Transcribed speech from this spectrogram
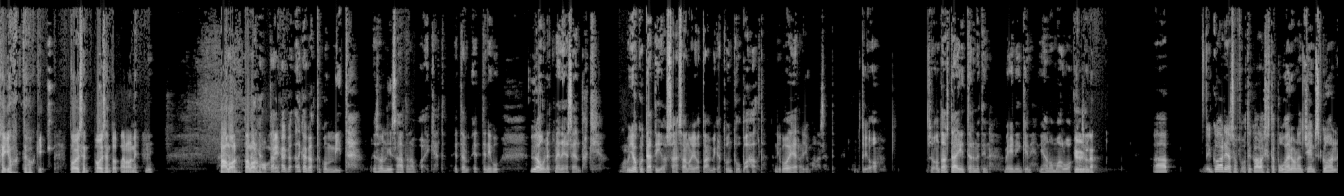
tai johonkin toisen, toisen tota noin, niin. niin. talon, talon älkää, hommia. Älkää, älkää kattoko mitään. Ja se on niin saatana vaikeat, että, että niinku yöunet menee sen takia. Mm. Kun joku täti jossain sanoi jotain, mikä tuntuu pahalta, niin voi herra Jumala sen. Mutta joo, se on taas tämä internetin meininki, niin ihan omaa luokkaa. Kyllä. Uh, Guardians of the Galaxysta puheen ollen James Gunn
